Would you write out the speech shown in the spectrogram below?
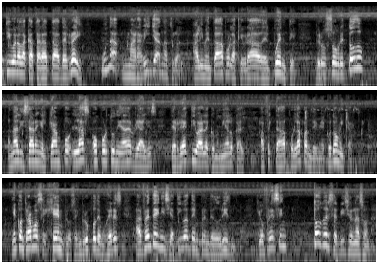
Objetivo era la catarata del Rey, una maravilla natural, alimentada por la quebrada del puente, pero sobre todo analizar en el campo las oportunidades reales de reactivar la economía local afectada por la pandemia económica. Y encontramos ejemplos en grupos de mujeres al frente de iniciativas de emprendedurismo que ofrecen todo el servicio en la zona.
